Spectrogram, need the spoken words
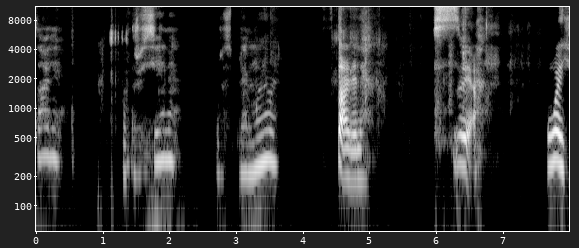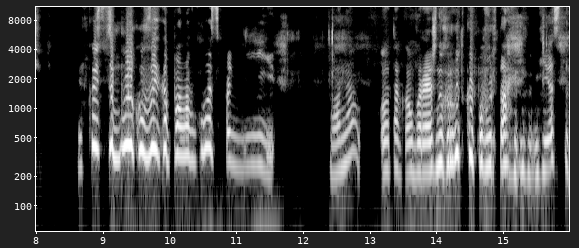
Достали, потрусили, розпрямили, ставили. Все. Ой, якусь цибульку викопала, господі. Ладно, отак обережно грудкою повертаю на місце.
